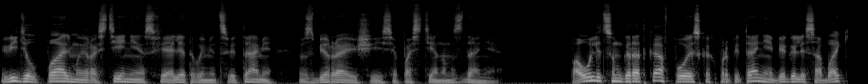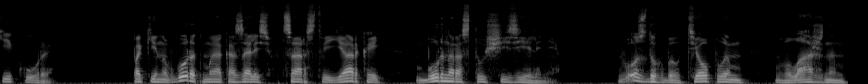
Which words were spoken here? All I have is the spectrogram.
видел пальмы и растения с фиолетовыми цветами, взбирающиеся по стенам здания. По улицам городка в поисках пропитания бегали собаки и куры. Покинув город, мы оказались в царстве яркой, бурно растущей зелени. Воздух был теплым, влажным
